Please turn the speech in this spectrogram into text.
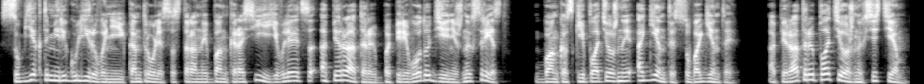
субъектами регулирования и контроля со стороны Банка России являются операторы по переводу денежных средств, банковские платежные агенты-субагенты, операторы платежных систем,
